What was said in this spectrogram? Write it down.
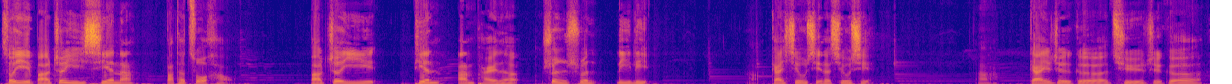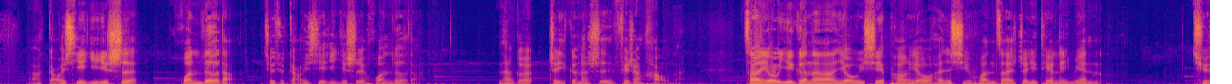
所以把这一些呢，把它做好，把这一天安排的顺顺利利，啊，该休息的休息，啊，该这个去这个啊搞一些仪式欢乐的，就去搞一些仪式欢乐的，那个这一个呢是非常好的。再有一个呢，有一些朋友很喜欢在这一天里面去。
